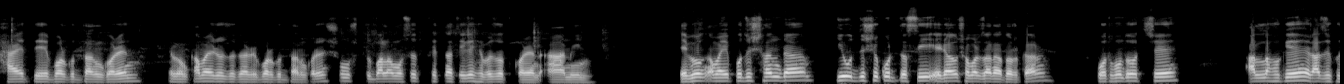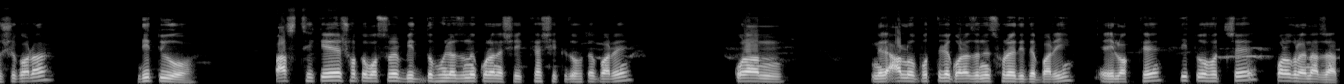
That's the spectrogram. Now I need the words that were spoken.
হায়াতে বরকত দান করেন এবং কামাই রোজগারের বরকত দান করেন। সমস্ত বালা মসুদ ফেতনা থেকে হেফাজত করেন। আমিন। এবং আমার এই প্রতিষ্ঠানটা কি উদ্দেশ্য করতেছি এটাও সবার জানা দরকার। প্রথমত হচ্ছে আল্লাহকে রাজি খুশি করা। দ্বিতীয়, পাঁচ থেকে শত বছরের বৃদ্ধ মহিলার জন্য কোরআনের শিক্ষা শিক্ষিত হতে পারে। কোরআন আলো প্রত্যেকটা গড়ার জন্য ছড়িয়ে দিতে পারি। এই লক্ষ্যে তৃতীয় হচ্ছে পরকালে নাজাদ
